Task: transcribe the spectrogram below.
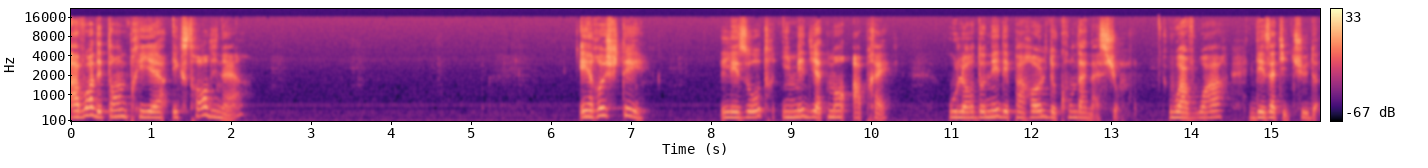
avoir des temps de prière extraordinaires et rejeter les autres immédiatement après, ou leur donner des paroles de condamnation, ou avoir des attitudes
